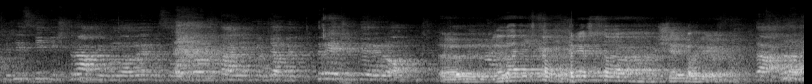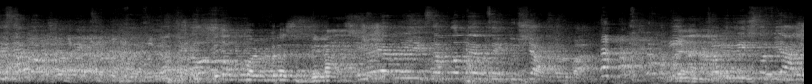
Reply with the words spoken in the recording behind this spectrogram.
Скажіть, скільки штрафів вона виписала за останні хоча б 3-4 роки? Скажуть, 300 ще гривень. Так, ну, десяток Я буквально 312. І, мабуть, їх заплатив цей дущак Горба. Що він вічно п'яний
